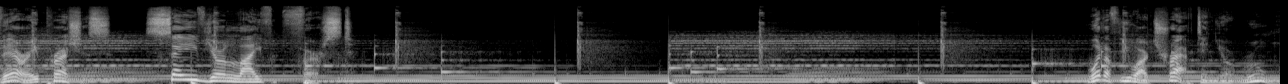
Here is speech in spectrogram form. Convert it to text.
very precious. Save your life first. What if you are trapped in your room?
